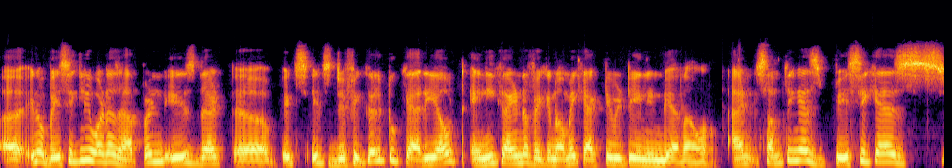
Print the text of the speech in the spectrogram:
uh, you know, basically, what has happened is that uh, it's it's difficult to carry out any kind of economic activity in India now, and something as basic as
